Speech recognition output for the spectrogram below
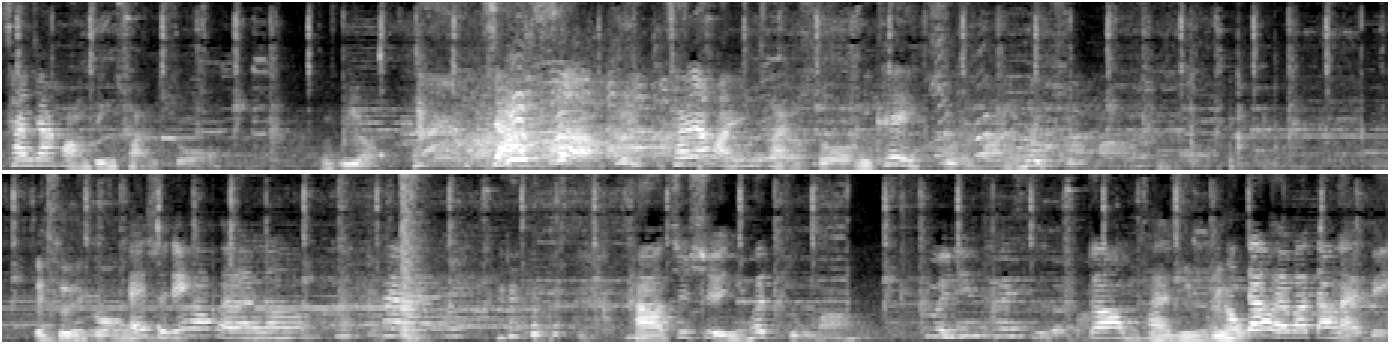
参加黄金传说，我不要，假设参加黄金传说，你可以煮吗？你会煮吗？哎、水电工，哎、水电工回来了，嗨。好，继续，你会煮吗？我们已经开始了吗？对啊，我们开始。你你不要待会要不要当来宾？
